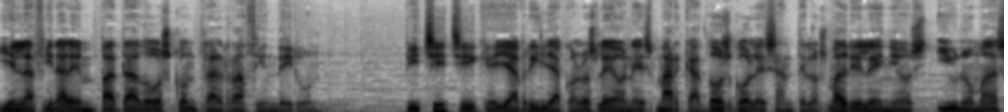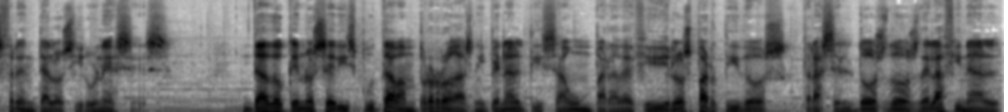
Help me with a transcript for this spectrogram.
y en la final empata 2 contra el Racing de Irún. Pichichi, que ya brilla con los Leones, marca dos goles ante los madrileños y uno más frente a los iruneses. Dado que no se disputaban prórrogas ni penaltis aún para decidir los partidos, tras el 2-2 de la final,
